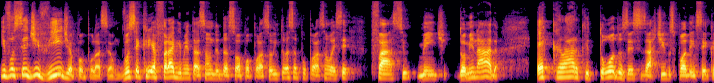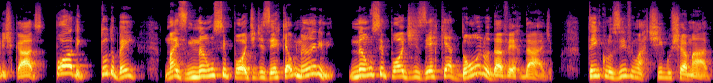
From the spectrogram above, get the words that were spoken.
e você divide a população, você cria fragmentação dentro da sua população, então essa população vai ser facilmente dominada. É claro que todos esses artigos podem ser criticados, podem, tudo bem, mas não se pode dizer que é unânime, não se pode dizer que é dono da verdade. Tem inclusive um artigo chamado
